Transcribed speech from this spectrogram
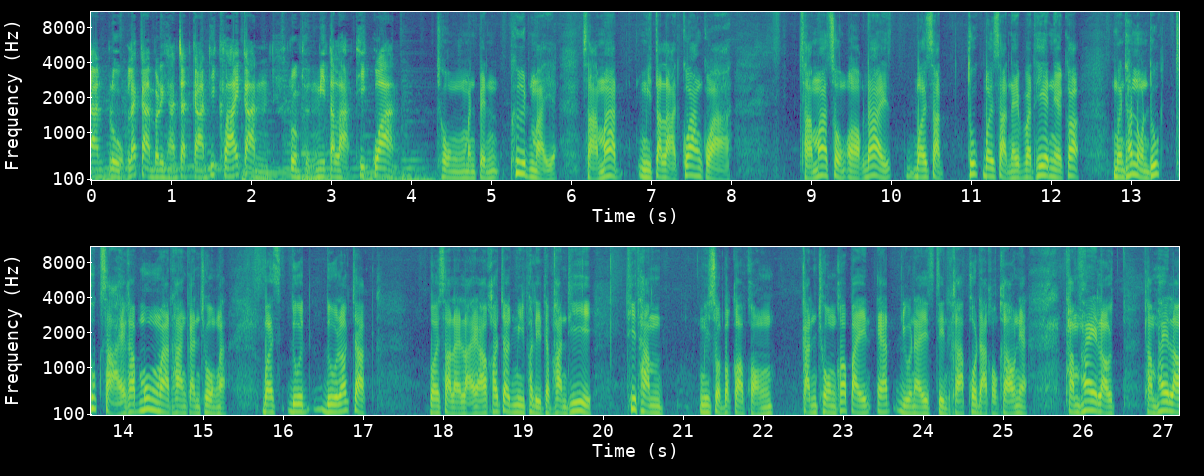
การปลูกและการบริหารจัดการที่คล้ายกัน รวมถึงมีตลาดที่กว้าง ชงมันเป็นพืชใหม่ สามารถมีตลาดกว้างกว่า สามารถส่งออกได้บริษัท ทุกบริษัทในประเทศเนี่ยก็เหมือนถนนทุกทุกสายครับมุ่งมาทางกัญชงอะบริดูดูแล้วจากบริษัทหลาย ๆ เอาเขาจะมีผลิตภัณฑ์ที่ที่ทำมีส่วนประกอบของกัญชงเข้าไปแอดอยู่ในสินค้าโปรดักของเขาเนี่ยทำให้เราทำให้เรา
